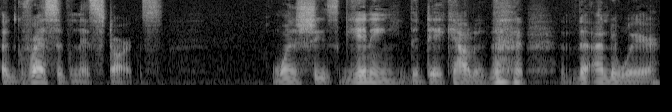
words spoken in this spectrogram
aggressiveness starts once she's getting the dick out of the, the underwear.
